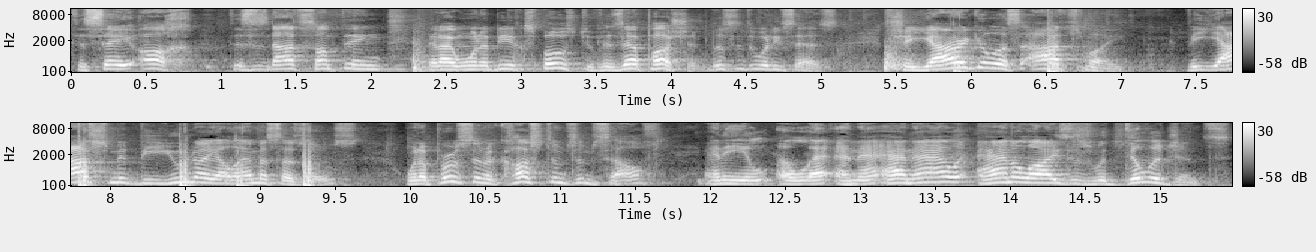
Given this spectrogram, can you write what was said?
to say, ugh, this is not something that I want to be exposed to. Vizeh Pashat. Listen to what he says. Sheyargilas atzmai v'yasmid biyunay al azos. When a person accustoms himself and he and analyzes with diligence,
